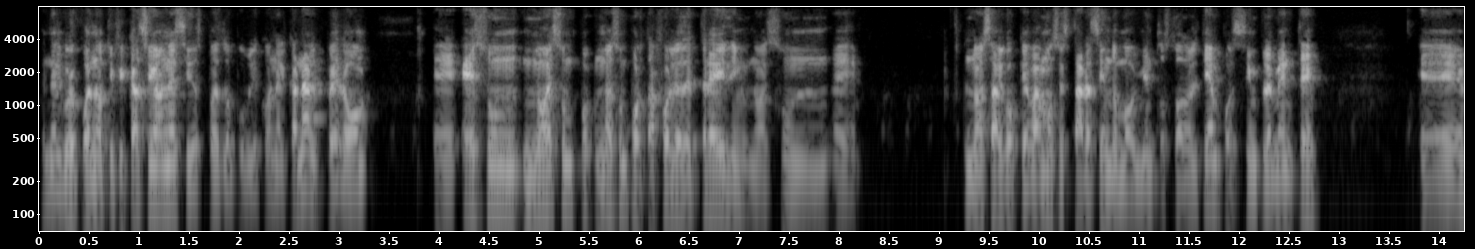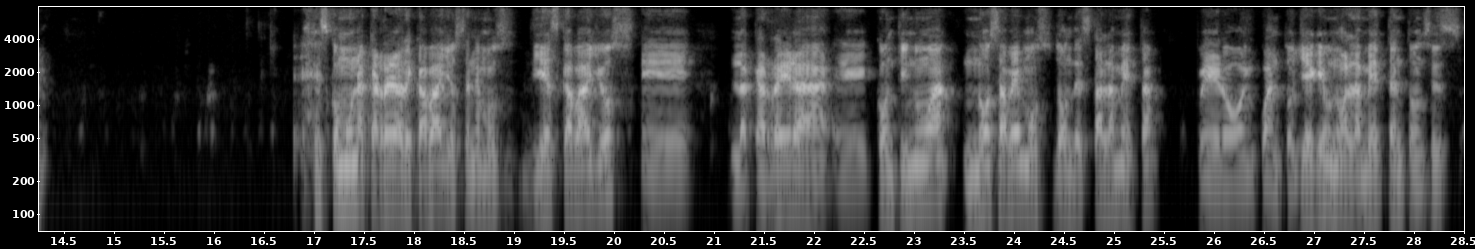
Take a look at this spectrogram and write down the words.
en el grupo de notificaciones y después lo publico en el canal, pero es un, no, es un, no es un portafolio de trading, no es, un, no es algo que vamos a estar haciendo movimientos todo el tiempo, es simplemente es como una carrera de caballos, tenemos 10 caballos, la carrera eh, continúa, no sabemos dónde está la meta, pero en cuanto llegue uno a la meta, entonces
